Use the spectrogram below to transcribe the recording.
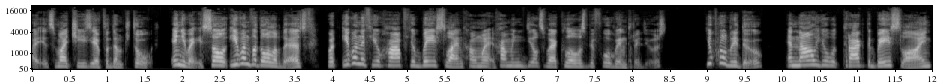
Uh, it's much easier for them to do. Anyway, so even with all of this, but even if you have your baseline, how many how many deals were closed before we introduced, you probably do. And now you track the baseline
